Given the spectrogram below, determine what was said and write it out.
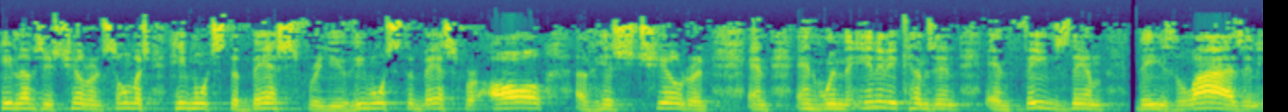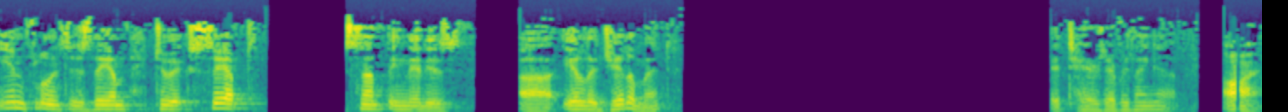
He loves His children so much. He wants the best for you. He wants the best for all of His children. And, and when the enemy comes in and feeds them these lies and influences them to accept something that is uh, illegitimate, it tears everything up. All right.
